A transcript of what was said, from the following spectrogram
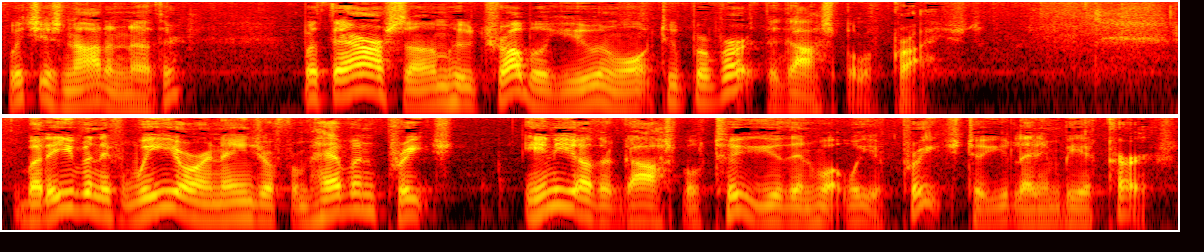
which is not another, but there are some who trouble you and want to pervert the gospel of Christ. But even if we or an angel from heaven preached any other gospel to you than what we have preached to you, let him be accursed.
